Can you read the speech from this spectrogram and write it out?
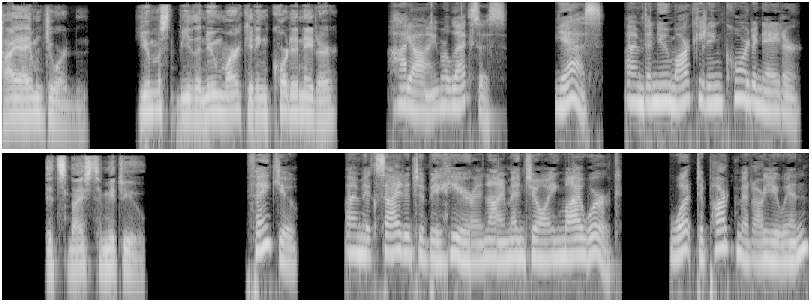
Hi, I'm Jordan. You must be the new marketing coordinator. Hi, I'm Alexis. Yes, I'm the new marketing coordinator. It's nice to meet you. Thank you. I'm excited to be here and I'm enjoying my work. What department are you in?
